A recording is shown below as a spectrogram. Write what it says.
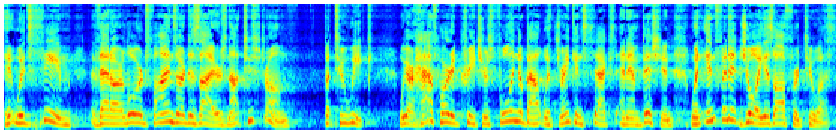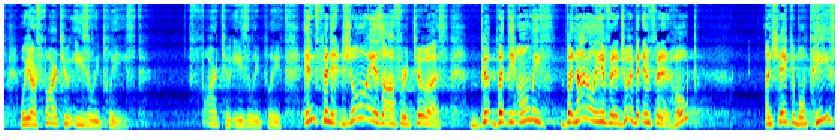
it would seem that our Lord finds our desires not too strong, but too weak. We are half hearted creatures fooling about with drink and sex and ambition when infinite joy is offered to us. We are far too easily pleased. Far too easily pleased. Infinite joy is offered to us, but, but the only, but not only infinite joy, but infinite hope, unshakable peace,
